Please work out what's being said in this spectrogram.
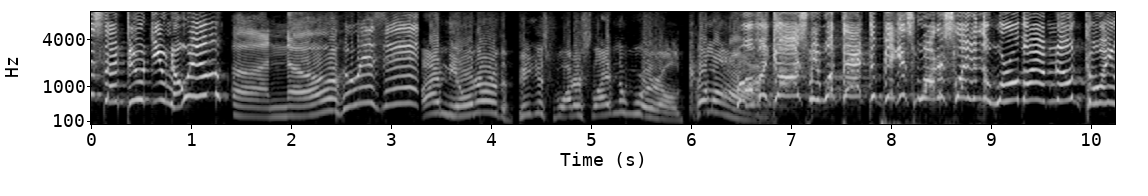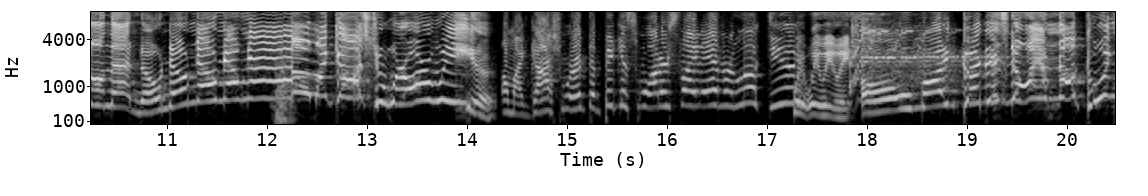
is that, dude? Do you know him? Uh, no. Who is it? I'm the owner of the biggest water slide in the world. Come on. Oh my gosh, wait, what the heck? The biggest water slide in the world? I am not going on that. No, no, no, no, no. Oh my gosh, dude, where are we? Oh my gosh, we're at the biggest water slide ever. Look, dude. Wait, wait, wait, wait. Oh my goodness, no, I am not going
